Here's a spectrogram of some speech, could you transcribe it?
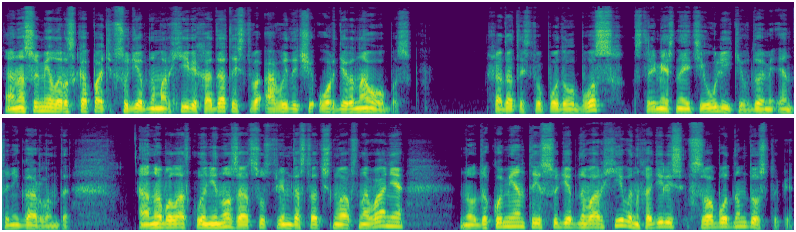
она сумела раскопать в судебном архиве ходатайство о выдаче ордера на обыск. Ходатайство подал босс, стремясь найти улики в доме Энтони Гарланда — оно было отклонено за отсутствием достаточного основания, но документы из судебного архива находились в свободном доступе.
